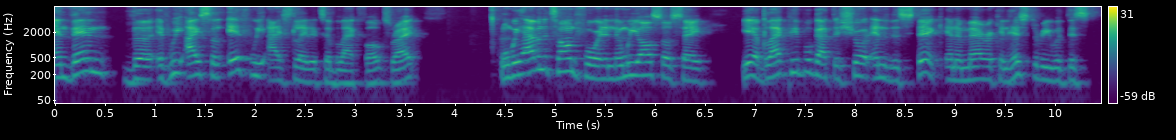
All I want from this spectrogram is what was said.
and then the if we isolate if we isolate it to black folks, right? When we haven't atoned for it, and then we also say, yeah, black people got the short end of the stick in American history with this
